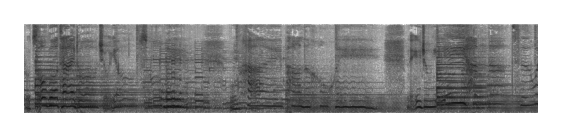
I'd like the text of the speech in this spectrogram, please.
若错过太多就有所谓，我害怕了后悔。那种遗憾的滋味，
